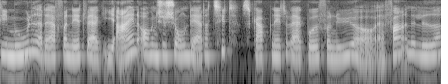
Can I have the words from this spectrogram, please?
de muligheder, der er for netværk i egen organisation. Det er der tit. Skabt netværk både for nye og erfarne ledere,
